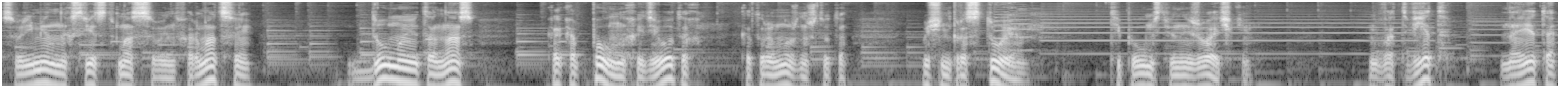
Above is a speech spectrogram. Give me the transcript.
современных средств массовой информации думает о нас как о полных идиотах, которым нужно что-то очень простое, типа умственной жвачки – в ответ на это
